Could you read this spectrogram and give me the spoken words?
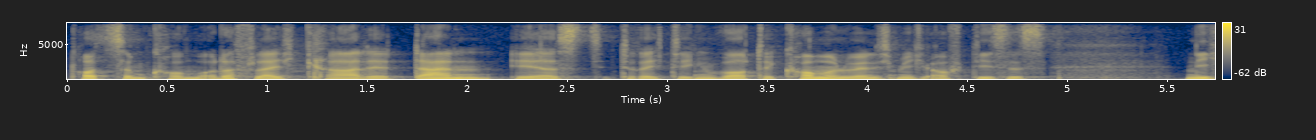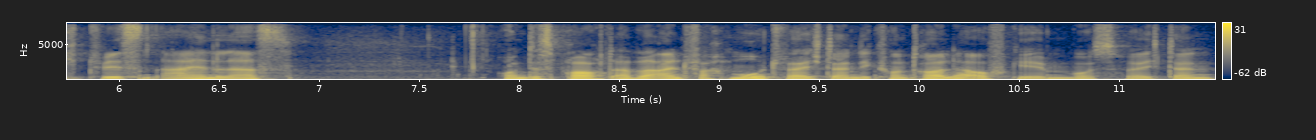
trotzdem kommen oder vielleicht gerade dann erst die richtigen Worte kommen, wenn ich mich auf dieses Nichtwissen einlasse. Und das braucht aber einfach Mut, weil ich dann die Kontrolle aufgeben muss, weil ich dann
